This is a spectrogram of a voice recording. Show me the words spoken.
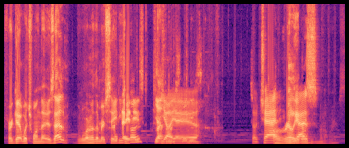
At? Forget which one that is. Is that one of the Mercedes, Mercedes. cars? Yes, yeah, yeah, yeah, yeah. So chat, Oh, really? you guys, are the ones?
